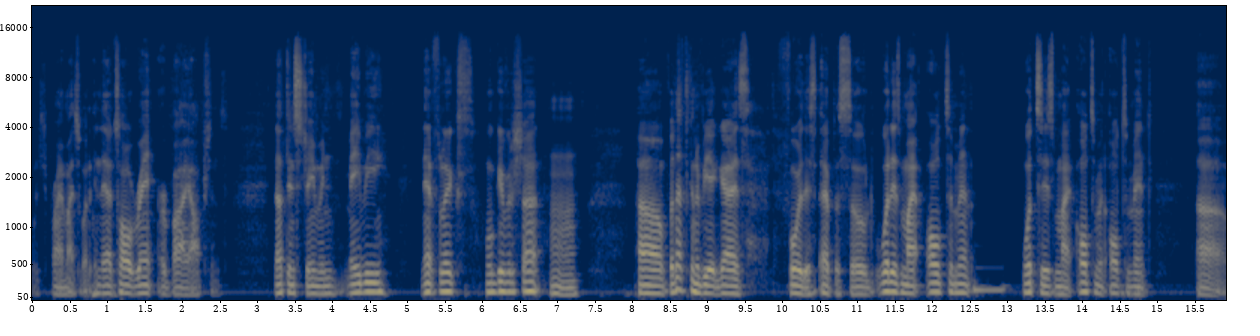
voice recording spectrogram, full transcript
which Prime might as well, and that's all rent or buy options. Nothing streaming. Maybe Netflix. We'll give it a shot. Hmm. Uh, but that's gonna be it, guys, for this episode. What is my ultimate what is my ultimate ultimate uh,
